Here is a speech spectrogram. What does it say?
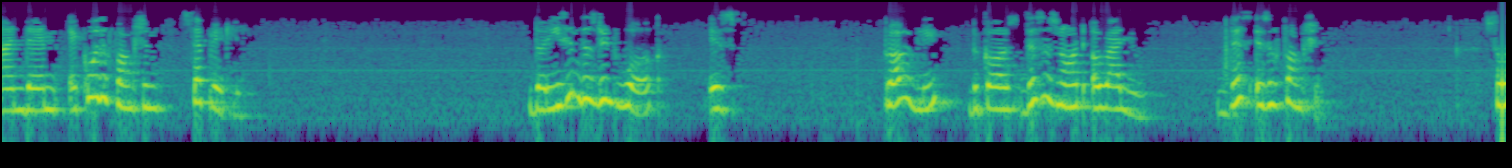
and then echo the function separately. The reason this didn't work is probably because this is not a value. This is a function. So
